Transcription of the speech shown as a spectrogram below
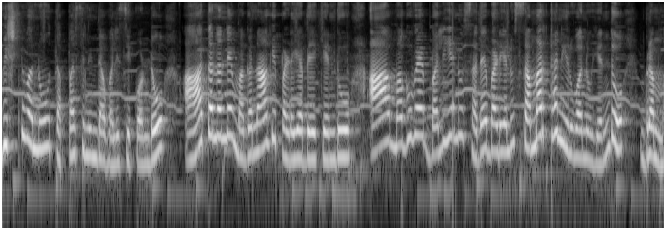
ವಿಷ್ಣುವನ್ನು ತಪಸ್ಸಿನಿಂದ ಒಲಿಸಿಕೊಂಡು ಆತನನ್ನೇ ಮಗನಾಗಿ ಪಡೆಯಬೇಕೆಂದು, ಆ ಮಗುವೆ ಬಲಿಯನ್ನು ಸದೆಬಡಿಯಲು ಸಮರ್ಥನಿರುವನು ಎಂದು ಬ್ರಹ್ಮ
